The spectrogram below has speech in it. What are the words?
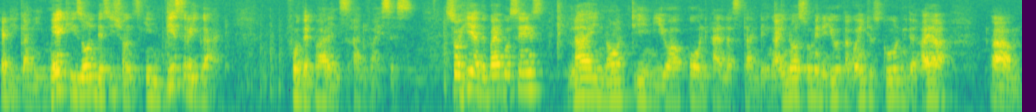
and he can make his own decisions in disregard for the parents' advices. So here the Bible says, lie not in your own understanding. I know so many youth are going to school in the higher um,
